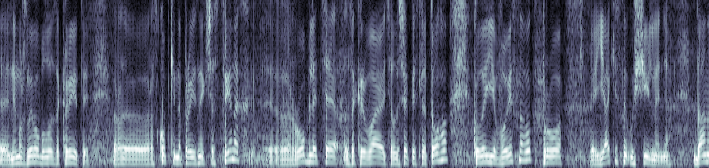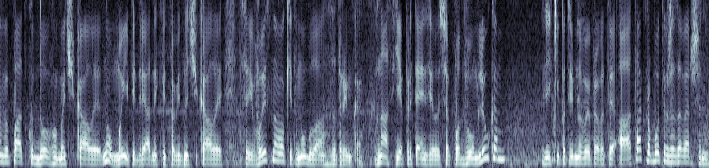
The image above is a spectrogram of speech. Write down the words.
е, неможливо було закрити. Розкопки на проїзних частинах е, робляться, закриваються лише після того, коли є висновок про е, якісне ущільнення. В даному випадку довго ми чекали. Ну, ми і підрядник відповідно чекали цей висновок, і тому була затримка. В нас є претензії лише по двом люкам, які потрібно виправити. А так роботи вже завершено.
